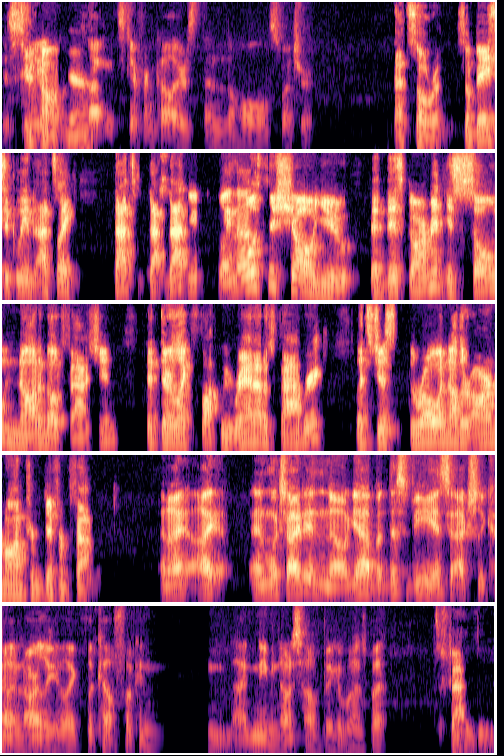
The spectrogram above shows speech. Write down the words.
This Two-tone, yeah. side? It's different colors than the whole sweatshirt. That's so right. So basically, that's like that's that that Can you that? goes to show you that this garment is so not about fashion that they're like, fuck, we ran out of fabric. Let's just throw another arm on from different fabric. And I, I, and which I didn't know. Yeah, but this V is actually kind of gnarly. Like, look how fucking. I didn't even notice how big it was, but It's a fat V.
